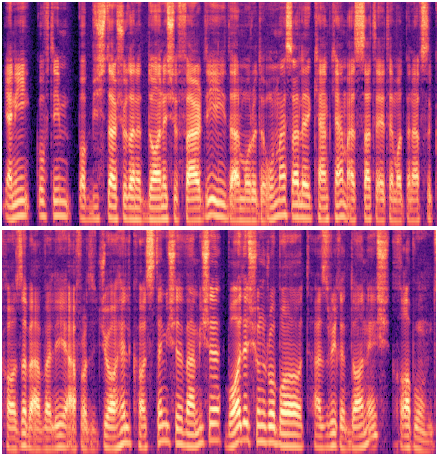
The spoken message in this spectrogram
یعنی گفتیم با بیشتر شدن دانش فردی در مورد اون مسئله کم کم از سطح اعتماد به نفس کاذب اولیه افراد جاهل کاسته میشه و میشه بادشون رو با تزریق دانش خوابوند.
